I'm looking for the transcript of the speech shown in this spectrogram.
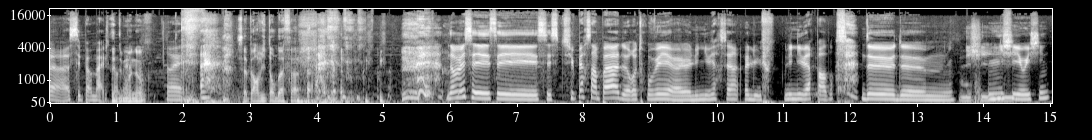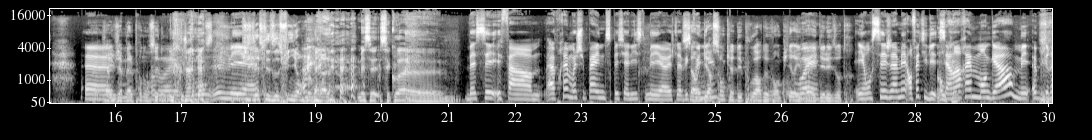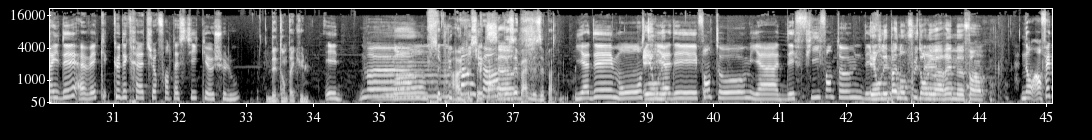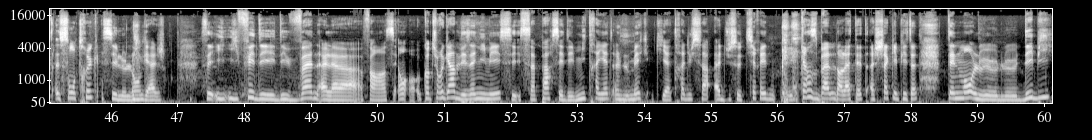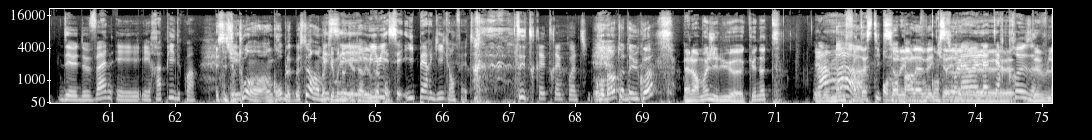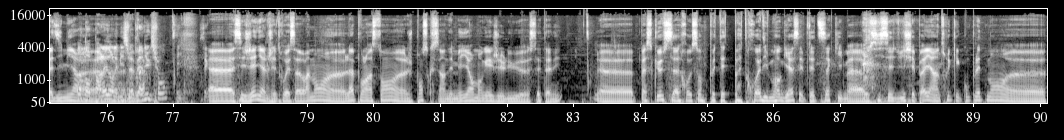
euh, c'est pas mal. Et de mono. Ouais. Ça part vite en bafa. Non mais c'est c'est c'est super sympa de retrouver euh, l'univers euh, l'u- l'univers pardon de de Nishi. Nishi Oishin. Ouais, Euh, J'arrive jamais à le prononcer, donc ouais. du coup je commence. Mais, et puis je euh, laisse les autres finir en général. Mais c'est c'est quoi euh, Bah c'est, enfin, après moi je suis pas une spécialiste, mais euh, je l'avais C'est un connu. garçon qui a des pouvoirs de vampire, il va aider les autres. Et on sait jamais. En fait, il est, c'est un rem manga, mais upgradé avec que des créatures fantastiques euh, cheloues. Des tentacules. Et euh, Non, c'est plus pas compliqué que encore. ça. Je sais pas, je sais pas. Il y a des monstres, il y est- a des fantômes, il y a des filles fantômes. Des Et on n'est pas non plus dans le harem, enfin, Non, en fait, son truc, c'est le langage. C'est, il, il fait des, des vannes à la. Enfin, en- quand tu regardes les animés, c'est, ça part, c'est des mitraillettes. Le mec qui a traduit ça a dû se tirer les 15 balles dans la tête à chaque épisode, tellement le, le débit de, de vannes est, est rapide, quoi. et c'est surtout un, un gros blockbuster, hein, Bakemonogatari au oui, Japon. oui, c'est hyper geek en fait. c'est très très pointu. Robin, toi t'as eu quoi? Alors moi j'ai lu euh, Que Note et Ah le monde fantastique on sur en parlait avec, euh, la- Terre creuse. de Vladimir. On en parlait dans euh, l'émission de Labert. traduction. Euh, c'est génial, j'ai trouvé ça vraiment. euh, là pour l'instant, euh, je pense que c'est un des meilleurs mangas que j'ai lu euh, cette année. Euh, parce que ça ressemble peut-être pas trop à du manga, c'est peut-être ça qui m'a aussi séduit. Je sais pas, il y a un truc qui est complètement. euh,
